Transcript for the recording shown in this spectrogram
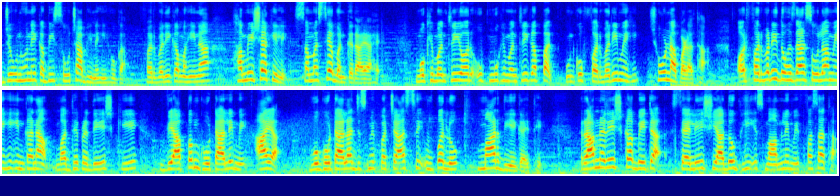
जो उन्होंने कभी सोचा भी नहीं होगा। फरवरी का महीना हमेशा के लिए समस्या बनकर आया है। मुख्यमंत्री और उप मुख्यमंत्री का पद उनको फरवरी में ही छोड़ना पड़ा था और फरवरी 2016 में ही इनका नाम मध्य प्रदेश के व्यापम घोटाले में आया। वो घोटाला जिसमें 50 से ऊपर लोग मार दिए गए थे। राम नरेश का बेटा शैलेश यादव भी इस मामले में फंसा था।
